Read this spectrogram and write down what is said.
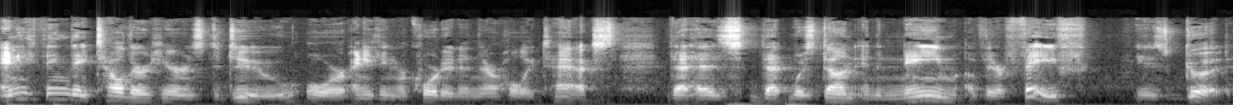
anything they tell their adherents to do, or anything recorded in their holy text that has that was done in the name of their faith, is good.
